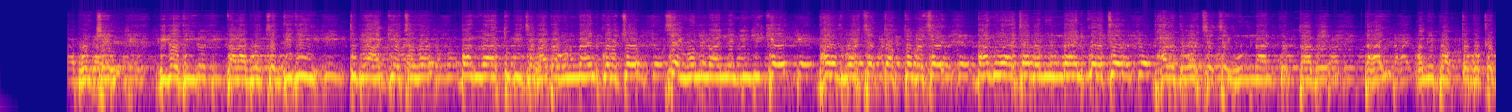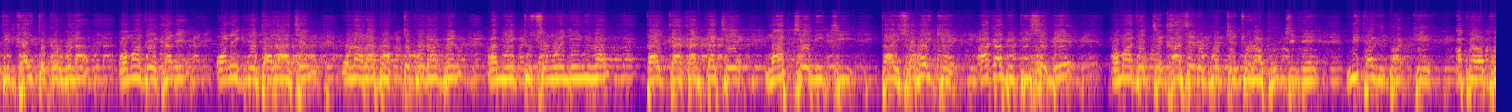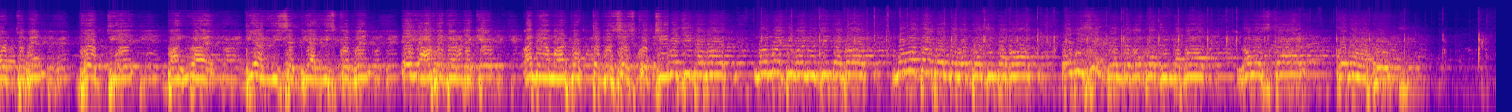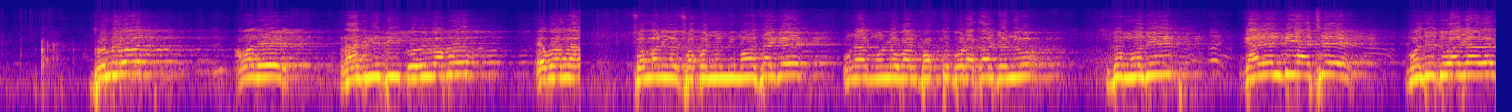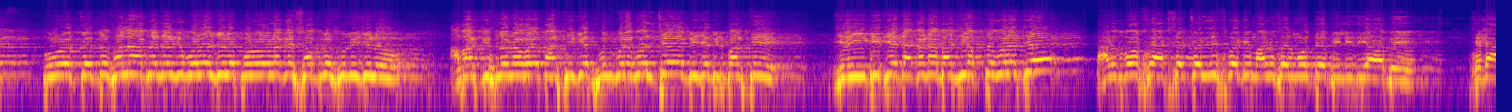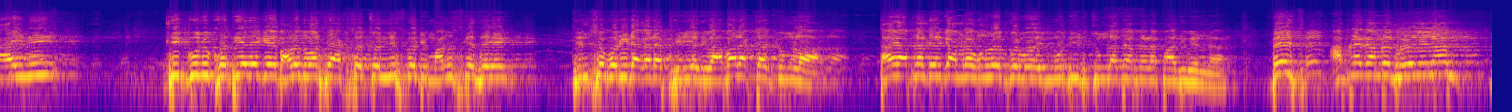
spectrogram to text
বলছেন, বিরোধী তারা বলছেন, দিদি, তুমি আগিয়ে চলো। বাংলায় তুমি যেভাবে উন্নয়ন করেছ, সেই উন্নয়নের নিরিখে ভারতবর্ষের বাংলায় যেমন উন্নয়ন করেছ, ভারতবর্ষে সেই উন্নয়ন করতে হবে। তাই আমি বক্তব্যকে দীর্ঘায়িত করব না। আমাদের এখানে অনেক নেতারা আছেন, ওনারা বক্তব্য রাখবেন। আমি একটু সময় নিয়ে নিলাম। তাই কাকার কাছে মাপ চেয়ে নিচ্ছি। তাই সবাইকে আগামী বিশে মে আমাদের যে ঘাসের উপর যে জোড়া ফুল চিহ্নে মিতালি বাগকে আপনারা ভোট দেবেন। ভোট দিয়ে বাংলায় বিয়াল্লিশে বিয়াল্লিশ করবেন। এই আবেদন রেখে আমি আমার বক্তব্য শেষ করছি। জিন্দাবাদ মামাটি মানুষ জিন্দাবাদ, মমতা বন্দ্যোপাধ্যায় জিন্দাবাদ, অভিষেক বন্দ্যোপাধ্যায় জিন্দাবাদ। নমস্কার, খোদা ধন্যবাদ আমাদের রাজনীতিক অভিভাবক এবং সম্মানীয় স্বপন নন্দী মহাশয়কে। ওনার মূল্যবান বক্তব্য রাখার জন্য তো মোদির গ্যারেন্টি আছে। মোদি দু হাজার পনেরো, চোদ্দ সালে আপনাদেরকে বলেছিল, পনেরো লাখের স্বপ্ন শুনেছিল। আবার কৃষ্ণনগরে প্রার্থীকে ফোন করে বলছে, বিজেপির প্রার্থী যে ইডি যে টাকাটা বাজেয়াপ্ত করেছে, ভারতবর্ষে একশো চল্লিশ কোটি মানুষের মধ্যে বিলি দেওয়া হবে। সেটা আইনি দিকগুলো খতিয়ে দেখে ভারতবর্ষে একশো চল্লিশ কোটি মানুষকে সে তিনশো কোটি টাকাটা ফিরিয়ে দিবে। আবার একটা জুমলা তাই আপনাদেরকে আমরা অনুরোধ করব, এই মোদির জুমলাতে আপনারা পা দিবেন না। বেশ, আপনাকে আমরা ধরে নিলাম,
